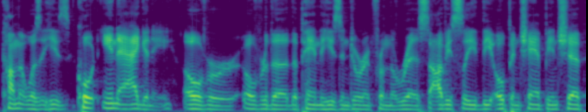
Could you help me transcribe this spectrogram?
comment was that he's quote in agony over over the the pain that he's enduring from the wrist. Obviously, the Open Championship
